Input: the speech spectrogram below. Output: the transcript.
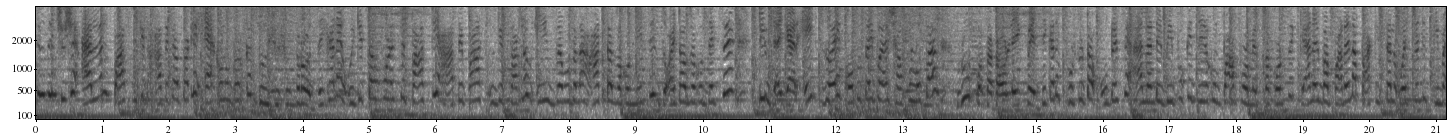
Yeah. শেষে আয়ারল্যান্ড পাঁচ উইকেট হাতে কাপ থাকলে এখনও দরকার দুইশো সতেরো যেখানে উইকেটটাও পড়েছে পাঁচটি, হাতে পাঁচ উইকেট থাকলেও ইনিংস ব্যবধানে আটটা যখন নিচ্ছে জয়টাও যখন দেখছে, টিম টাইগার। এই জয়ে কতটাই পায় কথাটাও লিখবে, যেখানে প্রশ্নটা উঠেছে আয়ারল্যান্ডের বিপক্ষে যেরকম পারফরমেন্সটা করছে কেন বা পারে না পাকিস্তান, ওয়েস্ট ইন্ডিজ কিংবা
